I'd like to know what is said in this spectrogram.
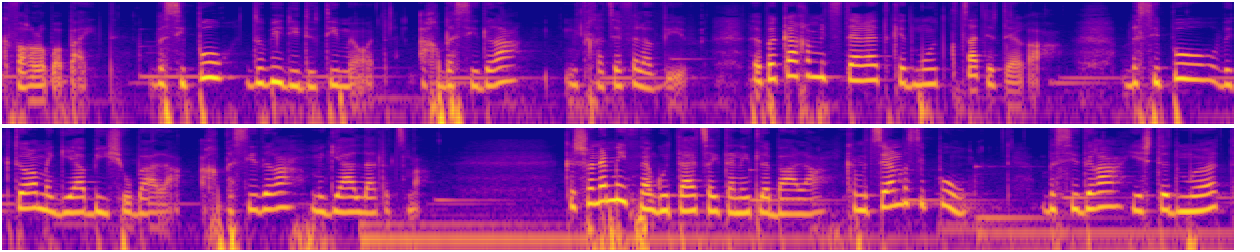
כבר לא בבית. בסיפור דובי ידידותי מאוד, אך בסדרה מתחצף אל אביו, ובכך מצטיירת כדמות קצת יותר רעה. בסיפור, ויקטוריה מגיעה באישור בעלה, אך בסדרה מגיעה על דעת עצמה. כשונה מהתנהגותה הצייתנית לבעלה, כמצוין בסיפור. בסדרה יש שתי דמויות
